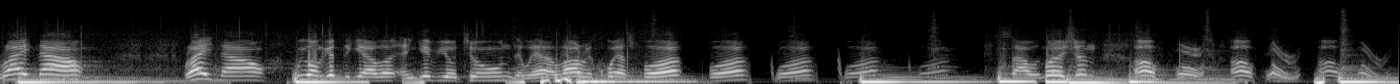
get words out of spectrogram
right now, right now, we're going to get together and give you a tune that we had a lot of requests for, for, for, for, for. It's our version of, of, of, of, of.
